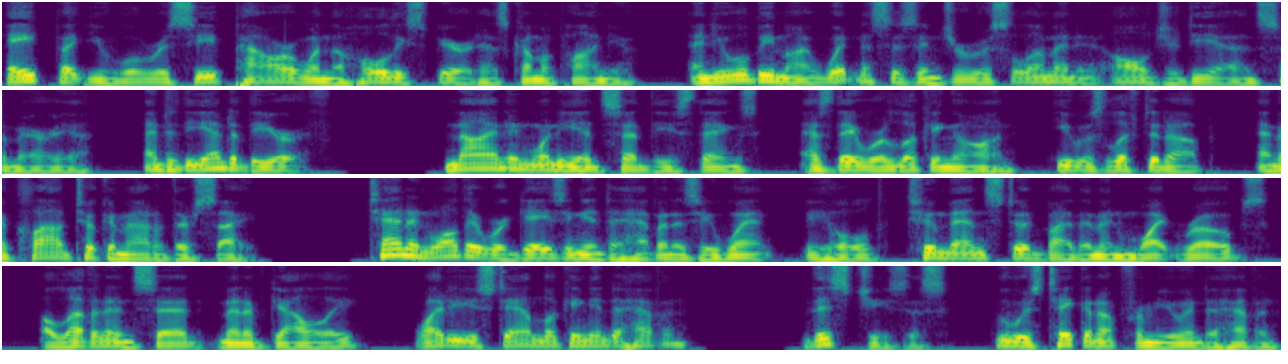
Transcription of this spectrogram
8 But you will receive power when the Holy Spirit has come upon you, and you will be my witnesses in Jerusalem and in all Judea and Samaria, and to the end of the earth. 9 And when he had said these things, as they were looking on, he was lifted up, and a cloud took him out of their sight. 10 And while they were gazing into heaven as he went, behold, two men stood by them in white robes. 11 And said, Men of Galilee, why do you stand looking into heaven? This Jesus, who was taken up from you into heaven,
